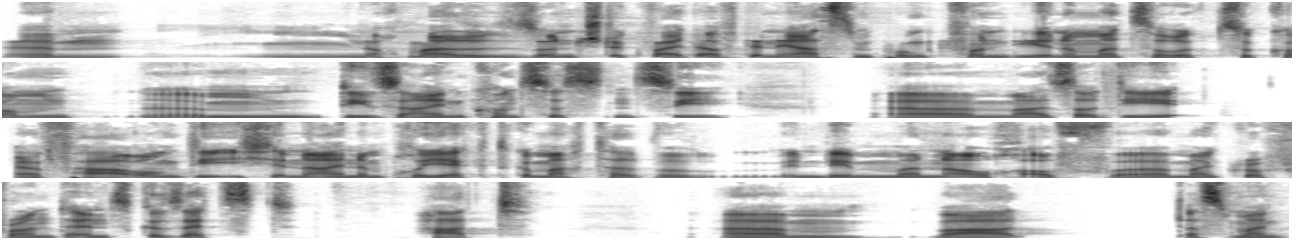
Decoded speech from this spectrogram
Ähm, nochmal so ein Stück weit auf den ersten Punkt von dir nochmal zurückzukommen, ähm, Design Consistency. Ähm, also die Erfahrung, die ich in einem Projekt gemacht habe, in dem man auch auf äh, Microfrontends gesetzt hat, ähm, war, dass man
